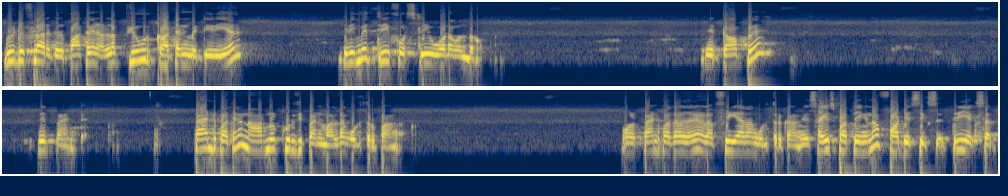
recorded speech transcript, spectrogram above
பியூட்டிஃபுல்லாக இருக்குது. பார்க்கவே நல்லா பியூர் காட்டன் மெட்டீரியல் இதுவுமே த்ரீ ஃபோர் ஸ்லீவோட வந்துடும் இது டாப்பு இது பேண்ட் பேண்ட் பார்த்தீங்கன்னா நார்மல் குருதி பேண்ட் மாதிரி தான் கொடுத்துருப்பாங்க. உங்களுக்கு பேண்ட் பார்த்தா நல்லா ஃப்ரீயாக தான் கொடுத்துருக்காங்க. சைஸ் பார்த்தீங்கன்னா ஃபார்ட்டி சிக்ஸ் த்ரீ எக்ஸ்எல்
